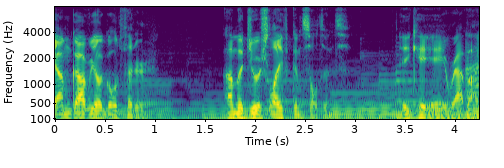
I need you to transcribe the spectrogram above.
I'm Gavriel Goldfeder. I'm a Jewish life consultant, aka rabbi.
